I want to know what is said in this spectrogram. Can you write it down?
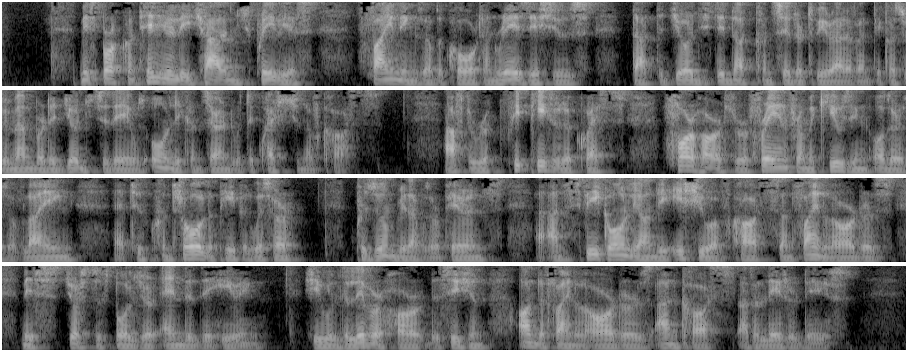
Miss Burke continually challenged previous findings of the court and raised issues that the judge did not consider to be relevant because remember the judge today was only concerned with the question of costs. After repeated requests for her to refrain from accusing others of lying, uh, to control the people with her, presumably that was her parents, and speak only on the issue of costs and final orders, Miss Justice Bolger ended the hearing. She will deliver her decision on the final orders and costs at a later date.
